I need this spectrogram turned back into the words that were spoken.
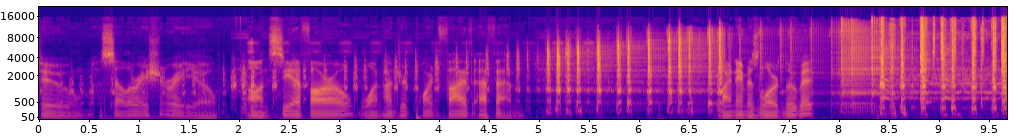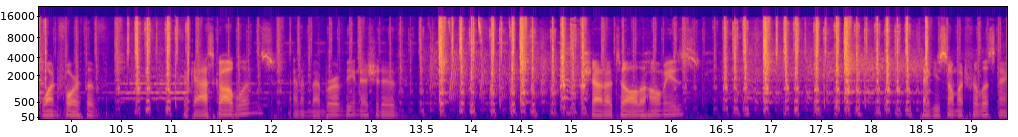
To Acceleration Radio on CFRO 100.5 FM. My name is Lord Loubbit, one fourth of the Gas Goblins, and a member of the initiative. Shout out to all the homies. Thank you so much for listening.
